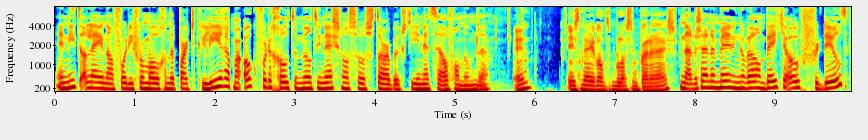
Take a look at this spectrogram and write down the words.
En niet alleen dan voor die vermogende particulieren, maar ook voor de grote multinationals zoals Starbucks, die je net zelf al noemde. En? Is Nederland een belastingparadijs? Nou, er zijn de meningen wel een beetje over verdeeld.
